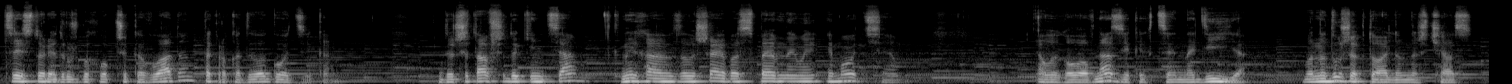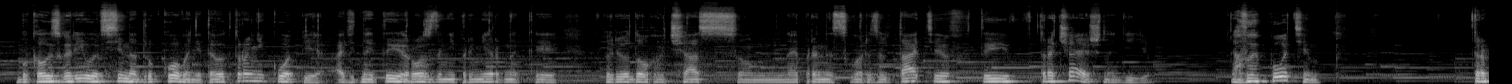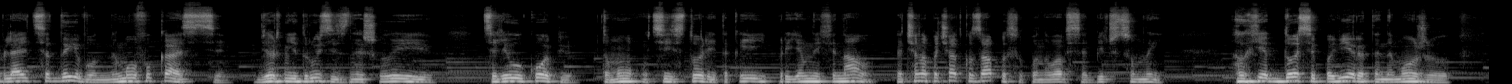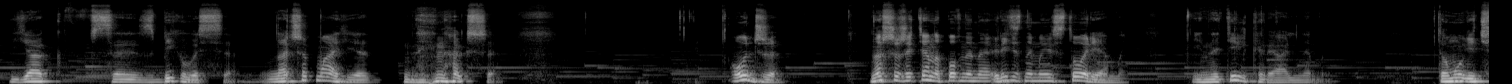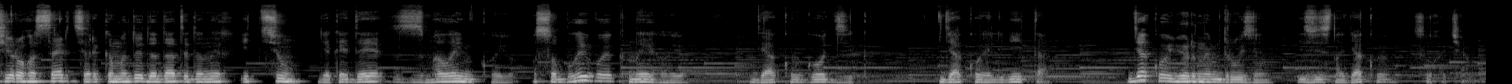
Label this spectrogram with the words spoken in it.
Це історія дружби хлопчика Влада та крокодила Годзіка. Дочитавши до кінця, книга залишає вас з певними емоціями. Але головна з яких це надія. Вона дуже актуальна в наш час, бо коли згоріли всі надруковані та електронні копії, а віднайти роздані примірники в період довгого часу не принесло результатів, ти втрачаєш надію. Але потім трапляється диво, немов у казці. Вірні друзі знайшли цілілу копію, тому у цій історії такий приємний фінал. Хоча на початку запису планувався більш сумний. Але я досі повірити не можу, як все збіглося, наче магія, не інакше. Отже, наше життя наповнене різними історіями, і не тільки реальними. Тому від щирого серця рекомендую додати до них і цю, яка йде з маленькою, особливою книгою. Дякую, Годзік. Дякую, Львіта, Дякую вірним друзям. І, звісно, дякую слухачам.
